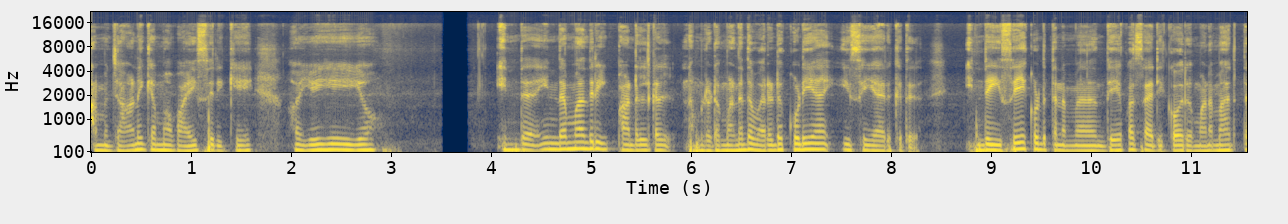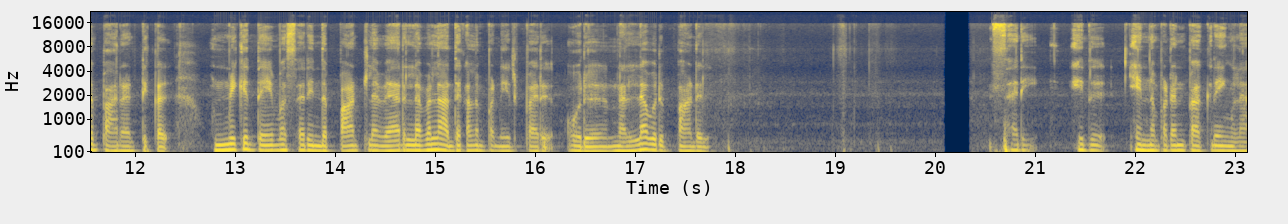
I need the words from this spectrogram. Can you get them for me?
நம்ம ஜானகி அம்மா வாய்ஸ் இருக்கே. ஐயோ இந்த இந்த மாதிரி பாடல்கள் நம்மளோட மனதை வருடக்கூடிய இசையாக இருக்குது. இந்த இசையை கொடுத்த நம்ம தேவசாரிக்கு ஒரு மனமார்ந்த பாராட்டுக்கள். உண்மைக்கு தேவசாரி இந்த பாட்டில் வேறு லெவலில் அதகாலம் பண்ணியிருப்பார். ஒரு நல்ல ஒரு பாடல். சரி இது என்ன படம்னு பார்க்குறீங்களா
